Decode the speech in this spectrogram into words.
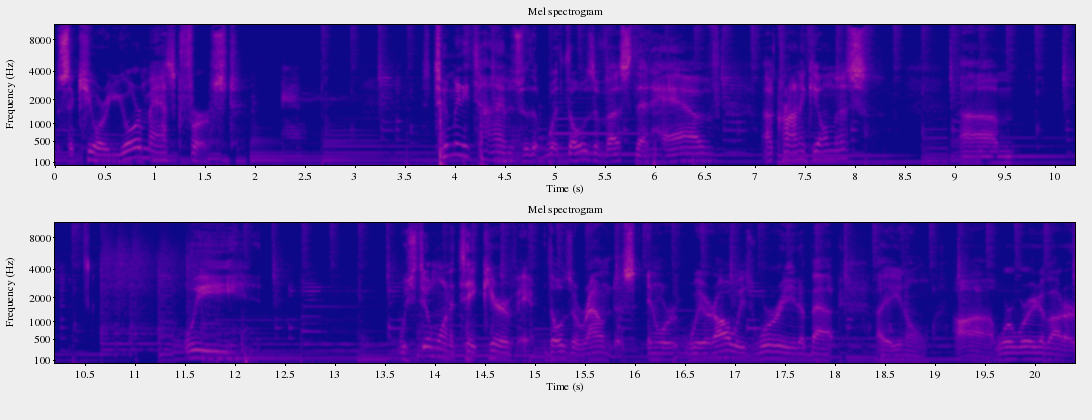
secure your mask first. Too many times with, with those of us that have a chronic illness, um, we we still want to take care of those around us, and we're we're always worried about, uh, you know, uh, we're worried about our,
